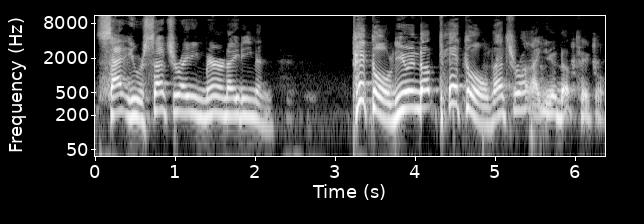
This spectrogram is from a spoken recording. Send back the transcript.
Sat, you were saturating, marinating, and pickled. You end up pickled. That's right. You end up pickled.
